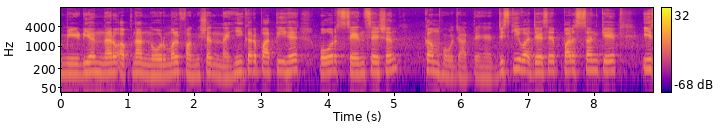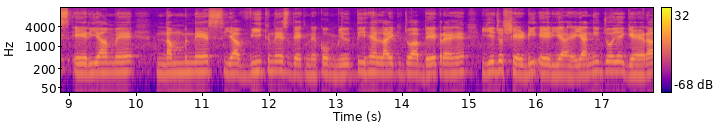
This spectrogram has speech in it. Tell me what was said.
मीडियन नर्व अपना नॉर्मल फ़ंक्शन नहीं कर पाती है और सेंसेशन कम हो जाते हैं, जिसकी वजह से पर्सन के इस एरिया में नम्बनेस या वीकनेस देखने को मिलती है। लाइक जो आप देख रहे हैं, ये जो शेडी एरिया है, यानी जो ये गहरा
